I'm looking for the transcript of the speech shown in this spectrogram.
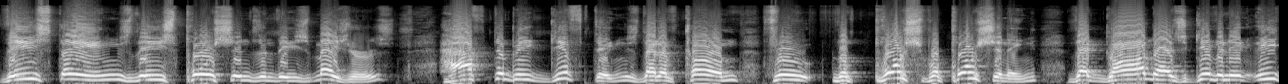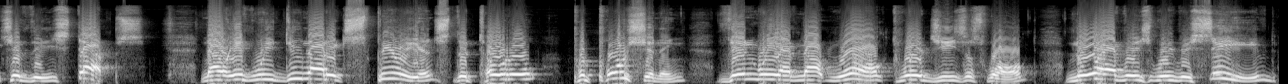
These things, these portions, and these measures have to be giftings that have come through the proportioning that God has given in each of these steps. Now, if we do not experience the total proportioning, then we have not walked where Jesus walked, nor have we received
